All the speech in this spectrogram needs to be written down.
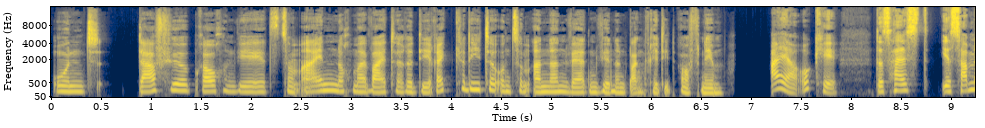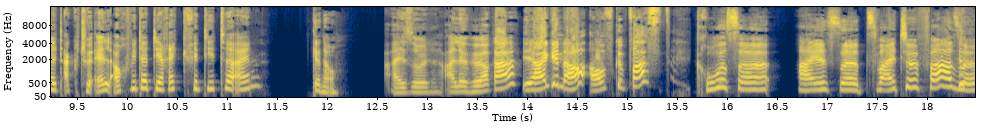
Und dafür brauchen wir jetzt zum einen nochmal weitere Direktkredite und zum anderen werden wir einen Bankkredit aufnehmen. Ah ja, okay. Das heißt, ihr sammelt aktuell auch wieder Direktkredite ein? Genau. Also alle Hörer, ja genau, aufgepasst. Große, heiße zweite Phase.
